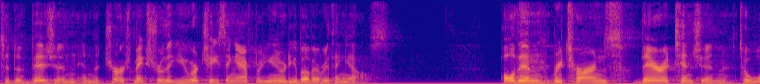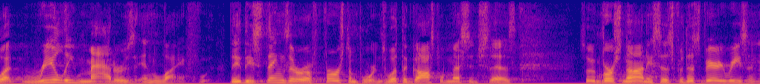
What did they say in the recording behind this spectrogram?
to division in the church. Make sure that you are chasing after unity above everything else. Paul then returns their attention to what really matters in life. These things that are of first importance, what the gospel message says. So in verse 9, he says, For this very reason,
